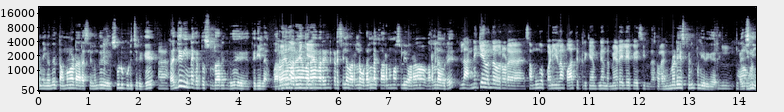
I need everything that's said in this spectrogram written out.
இன்னைக்கு வந்து தமிழ்நாடு அரசியல் வந்து சூடு பிடிச்சிருக்கு. ரஜினி என்ன கருத்து சொல்றாருங்கிறது தெரியல. வரேன் வரேன் வரேன் வரேன்னு கடைசியில வரல. உடல்ல காரணமா சொல்லி வர வரல அவரு. இல்ல அன்னைக்கே வந்து அவரோட சமூக பணியெல்லாம் பார்த்துட்டு இருக்கேன் அப்படின்னு அந்த மேடையிலே பேசியிருந்தாருல. அவர் முன்னாடியே ஸ்பெல் பண்ணியிருக்காரு. ரஜினி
